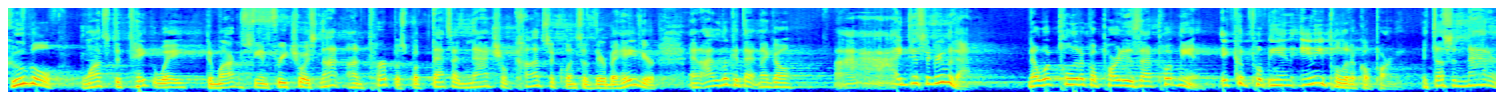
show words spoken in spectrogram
Google wants to take away democracy and free choice, not on purpose, but that's a natural consequence of their behavior. And I look at that and I go, I disagree with that. Now, what political party does that put me in? It could put me in any political party. It doesn't matter.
